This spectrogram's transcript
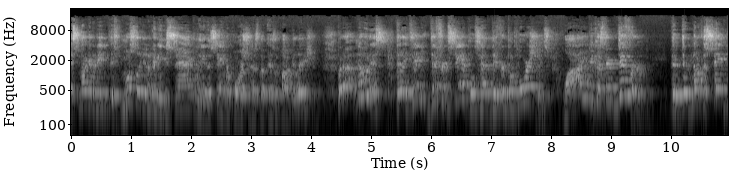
it's not going to be, it's most likely not going to be exactly the same proportion as the, as the population. But uh, notice that I take different samples have different proportions. Why? Because they're different. They're, they're not the same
